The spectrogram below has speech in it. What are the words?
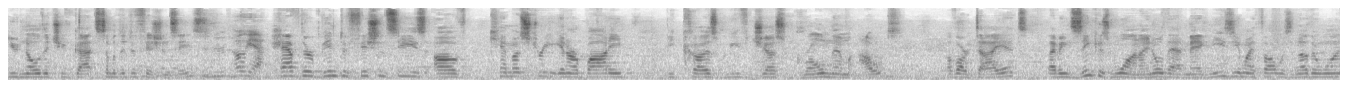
you know that you've got some of the deficiencies. Mm-hmm. Oh yeah. Have there been deficiencies of chemistry in our body because we've just grown them out of our diet? I mean, zinc is one. I know that. Magnesium, I thought, was another one.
